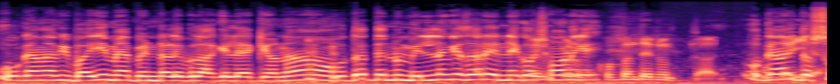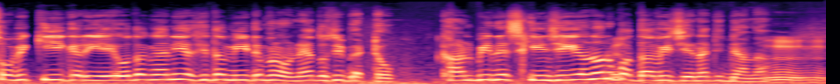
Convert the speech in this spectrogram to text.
ਉਹ ਕਹਿੰਦਾ ਵੀ ਬਾਈ ਮੈਂ ਪਿੰਡ ਵਾਲੇ ਬੁਲਾ ਕੇ ਲੈ ਕੇ ਆਉਣਾ। ਉਹਦਾ ਤੈਨੂੰ ਮਿਲਣਗੇ ਸਾਰੇ ਇੰਨੇ ਕੁਛ ਬਿਲਕੁਲ, ਹੋਣਗੇ। ਉਹ ਬੰਦੇ ਨੂੰ ਤਾਂ ਉਹ ਹੁੰਦਾ ਕਹਿੰਦਾ ਹੀ ਵੀ ਆ। ਦੱਸੋ ਵੀ ਕੀ ਕਰੀਏ। ਉਹ ਤਾਂ ਕਹਿੰਦੀ ਅਸੀਂ ਤਾਂ ਮੀਟ ਬਣਾਉਨੇ ਆ ਤੁਸੀਂ ਬੈਠੋ। ਖਾਣ ਪੀਣ ਦੇ ਸ਼ਕੀਨ ਸੀਗੇ ਉਹਨਾਂ ਨੂੰ ਪਤਾ ਵੀ ਸੀ ਇਹਨਾਂ ਚੀਜ਼ਾਂ ਦਾ। ਹੂੰ ਹੂੰ।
